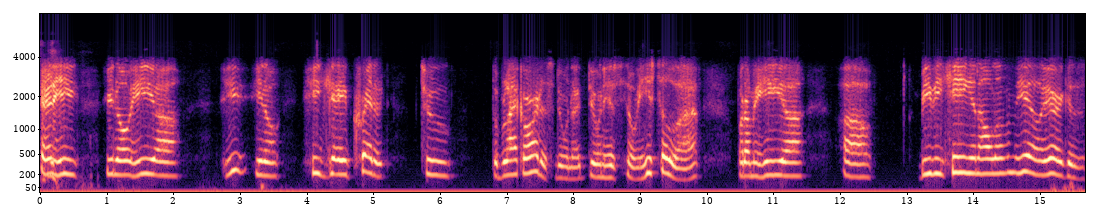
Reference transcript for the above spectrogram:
and he, you know, he, uh, he, you know, he gave credit to the black artist doing that, doing his, you know, he's still alive, but I mean, he, uh, uh, BB King and all of them. Yeah, Eric is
